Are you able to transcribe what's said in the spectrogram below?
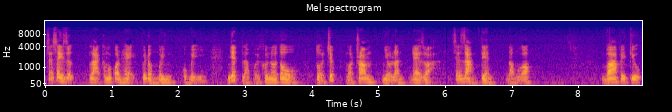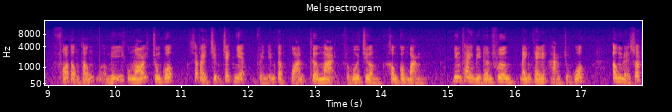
sẽ xây dựng lại các mối quan hệ với đồng minh của Mỹ, nhất là với khối NATO, tổ chức mà Trump nhiều lần đe dọa sẽ giảm tiền đóng góp. Và vị cựu Phó Tổng thống ở Mỹ cũng nói Trung Quốc sẽ phải chịu trách nhiệm về những tập quán thương mại và môi trường không công bằng. Nhưng thay vì đơn phương đánh thế hàng Trung Quốc, ông đề xuất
